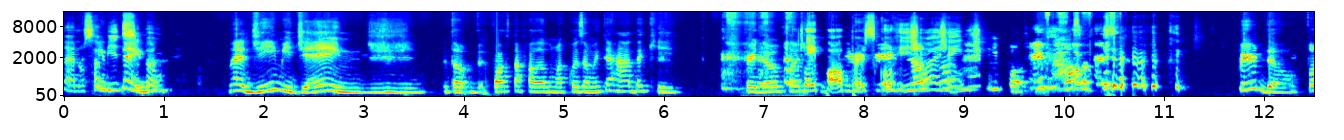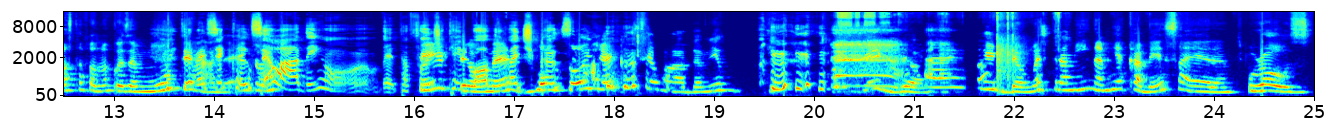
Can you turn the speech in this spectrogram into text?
É, não sabia Tem, disso, não. né? Né, Jimmy, Jane, tô- posso estar falando uma coisa muito errada aqui. Perdão, K-popers, corrijam a gente. K-pop. Perdão, posso estar falando uma coisa muito Vai errada. ser Então, cancelada, hein? É, Tá de Perdão, K-pop, né? vai te cancelar. e já é cancelada, meu Perdão, perdão, mas pra mim, na minha cabeça era, tipo, Rose,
